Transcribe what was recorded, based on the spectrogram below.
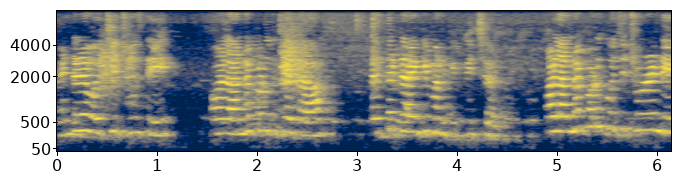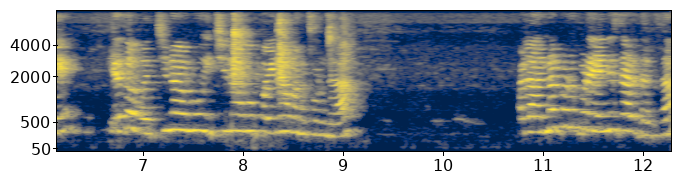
వెంటనే వచ్చి చూసి వాళ్ళ అన్న కొడుకు చేత పెద్ద ట్యాంక్కి మనకి ఇప్పించారు. వాళ్ళ అన్న కొడుకు వచ్చి చూడండి ఏదో వచ్చినాము ఇచ్చినాము పోయినాము అనుకుండా అలా అన్నప్పుడు కూడా ఏం చేశాడు తెలుసా?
